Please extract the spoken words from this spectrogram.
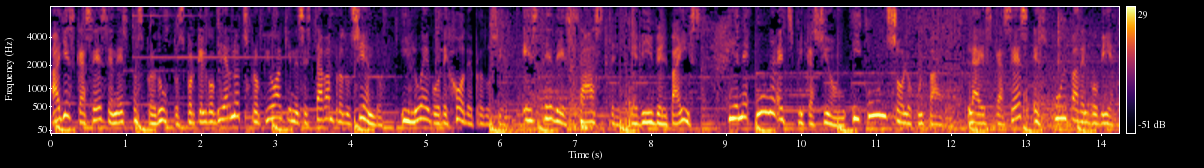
Hay escasez en estos productos porque el gobierno expropió a quienes estaban produciendo y luego dejó de producir. Este desastre que vive el país tiene una explicación y un solo culpable. La escasez es culpa del gobierno.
